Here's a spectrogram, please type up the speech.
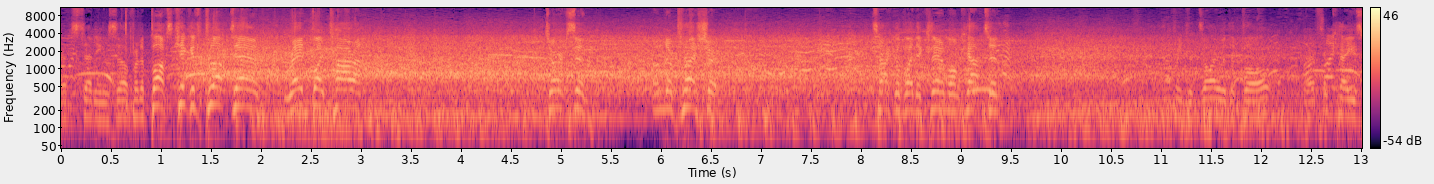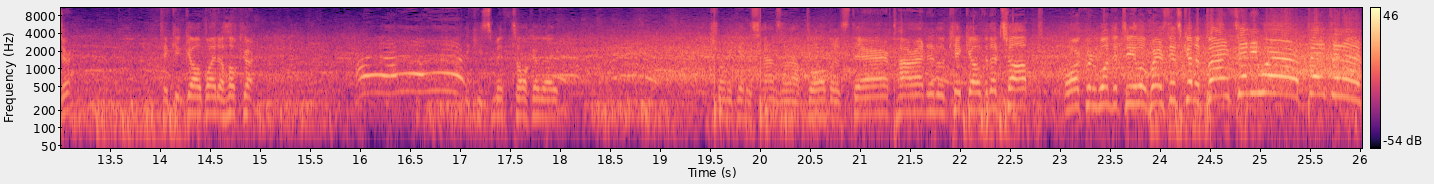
Red steadying himself for the box kick. It's blocked down. Red by Parra. Dirksen under pressure. Tackled by the Clermont captain. Having to die with the ball. There for Kayser. Pick and go by the hooker. Nicky Smith talking about trying to get his hands on that ball, but it's there. Parrot, it'll kick over the top. Awkward one to deal with. Where's this going to bounce? Anywhere! Benjamin!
